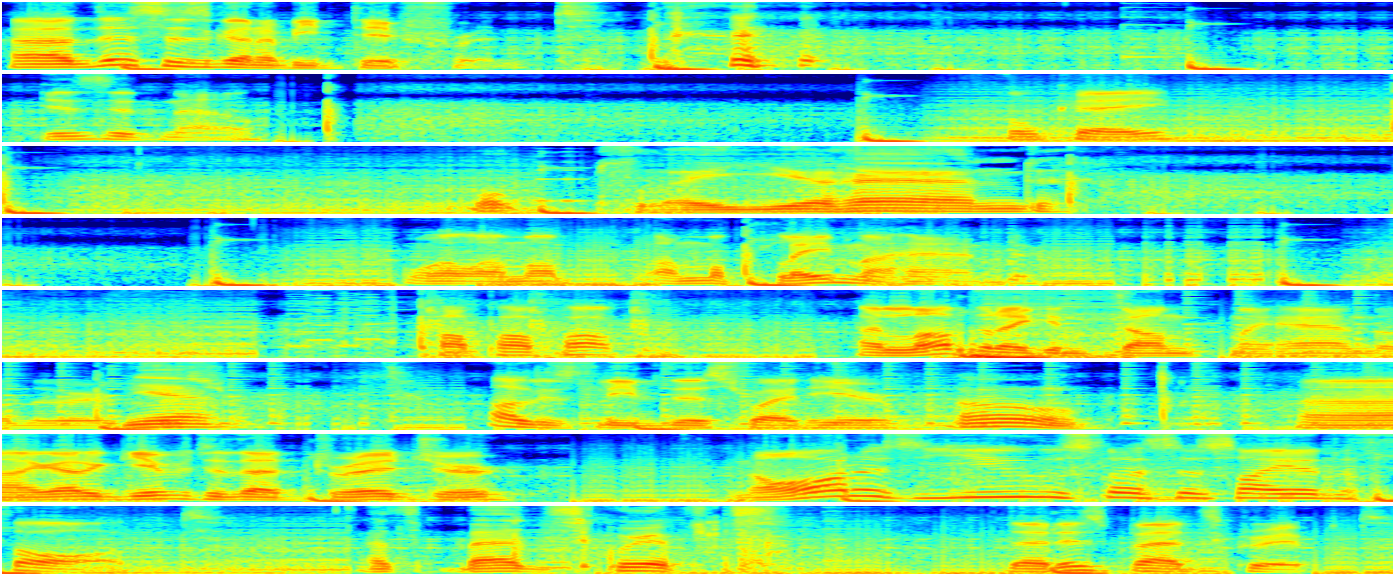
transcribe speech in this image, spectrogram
uh, this is gonna be different. is it now? Okay. Well, play your hand. Well, I'm up. I'm gonna play my hand. Pop, pop, pop. I love that I can dump my hand on the very Yeah. first- I'll just leave this right here. Oh, Uh, I gotta give it to that dredger. Not as useless as I had thought. that's bad script. That is bad script.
